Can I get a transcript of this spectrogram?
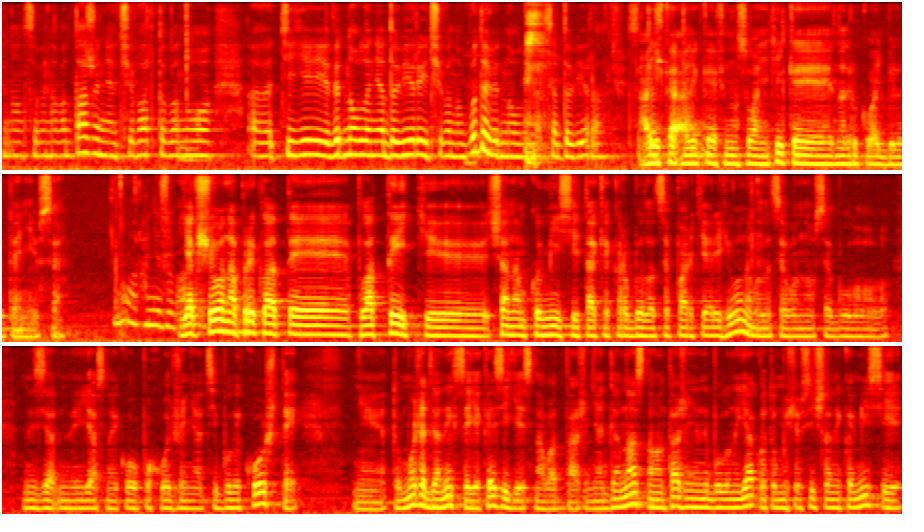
фінансове навантаження. Чи варто воно е, тієї відновлення довіри, і чи воно буде відновлена ця довіра? Це А теж яке, а яке фінансування? Тільки надрукувати бюлетені і все. Ну, організувати. Якщо, наприклад, е, платить е, членам комісії, так як робила це партія регіонів, але це воно все було незя- неясно якого походження ці були кошти, ні, то може для них це якесь і є навантаження. Для нас навантаження не було ніякого, тому що всі члени комісії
